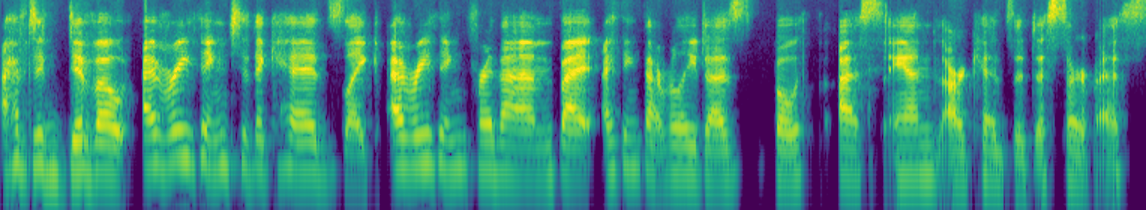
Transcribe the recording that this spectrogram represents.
I have to devote everything to the kids, like everything for them. But I think that really does both us and our kids a disservice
